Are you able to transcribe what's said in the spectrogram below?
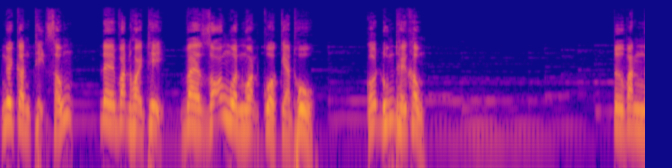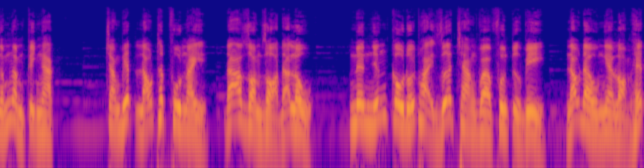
Người cần thị sống để vặn hỏi thị về rõ nguồn ngọn của kẻ thù. Có đúng thế không? Từ văn ngấm ngầm kinh ngạc Chàng biết lão thất phu này đã dòm dỏ đã lâu, nên những câu đối thoại giữa chàng và Phương Tử Vi, lão đầu nghe lòm hết.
